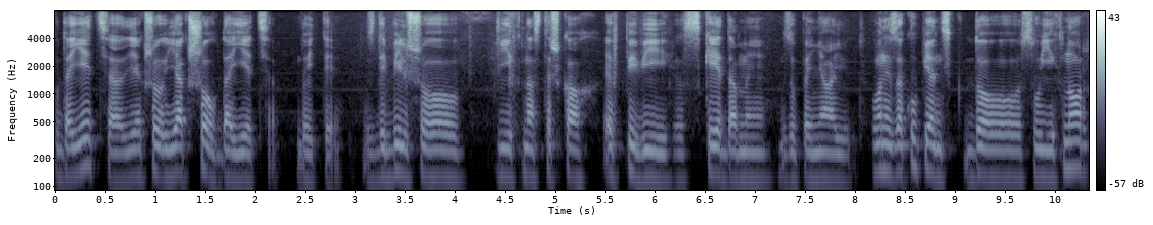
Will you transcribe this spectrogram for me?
вдається, якщо, якщо вдається дойти. Здебільшого їх на стежках FPV з кидами зупиняють. Вони за Куп'янськ до своїх нор,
